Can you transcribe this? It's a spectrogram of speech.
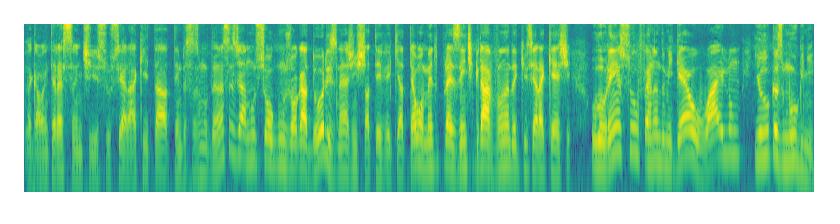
Legal, interessante isso. O Ceará que está tendo essas mudanças já anunciou alguns jogadores, né? A gente já teve aqui até o momento presente gravando aqui o Ceará Cast o Lourenço, o Fernando Miguel, o Wailon e o Lucas Mugni.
